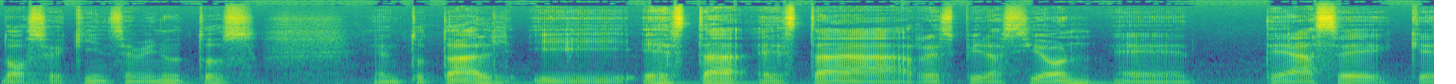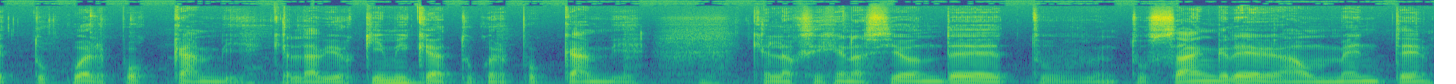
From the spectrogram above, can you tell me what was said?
doce, quince minutos en total. Y esta, esta respiración eh, te hace que tu cuerpo cambie, que la bioquímica de tu cuerpo cambie, que la oxigenación de tu, sangre aumente,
